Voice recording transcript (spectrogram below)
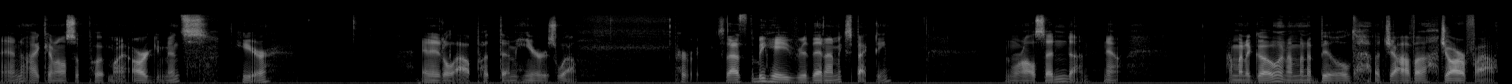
And I can also put my arguments here. And it'll output them here as well. Perfect. So that's the behavior that I'm expecting. When we're all said and done. Now I'm gonna go and I'm gonna build a Java jar file.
